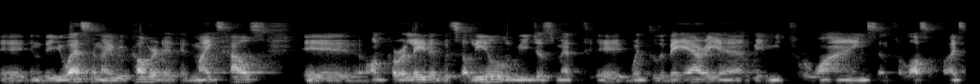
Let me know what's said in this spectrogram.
uh, in the US, and I recovered it at Mike's house uh, uncorrelated with Salil. We just met, uh, went to the Bay Area, and we meet for wines and philosophize.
